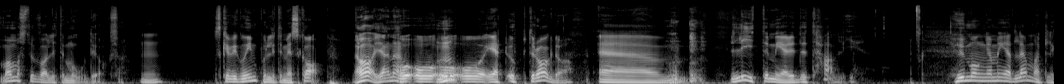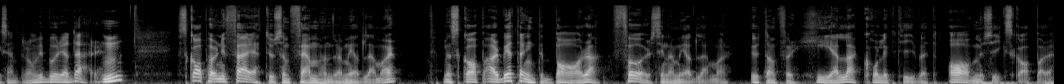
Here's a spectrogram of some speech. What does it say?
man måste vara lite modig också. Mm. Ska vi gå in på lite mer skap? Ja, gärna. Och, och, Mm. och, och ert uppdrag då? Ehm, lite mer i detalj. Hur många medlemmar till exempel, om vi börjar där? Skap har ungefär 1500 medlemmar. Men Skap arbetar inte bara för sina medlemmar utan för hela kollektivet av musikskapare.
